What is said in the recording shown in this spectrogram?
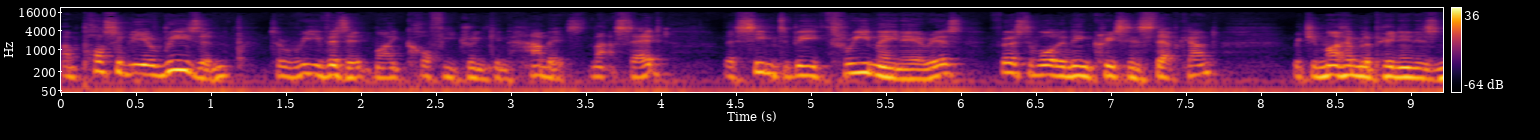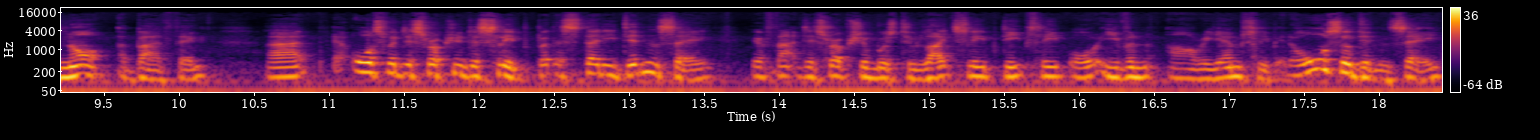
and possibly a reason to revisit my coffee drinking habits. That said, there seem to be three main areas. First of all, an increase in step count, which in my humble opinion is not a bad thing. Uh, also a disruption to sleep, but the study didn't say if that disruption was to light sleep, deep sleep, or even REM sleep. It also didn't say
